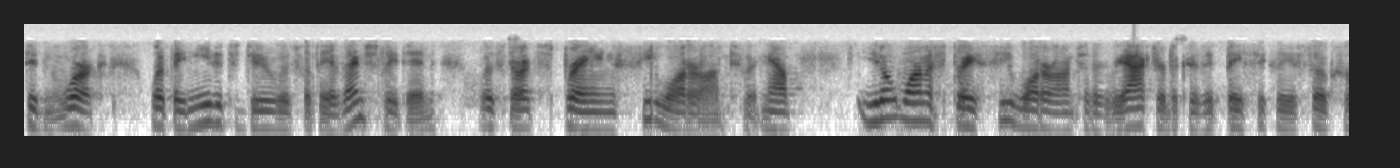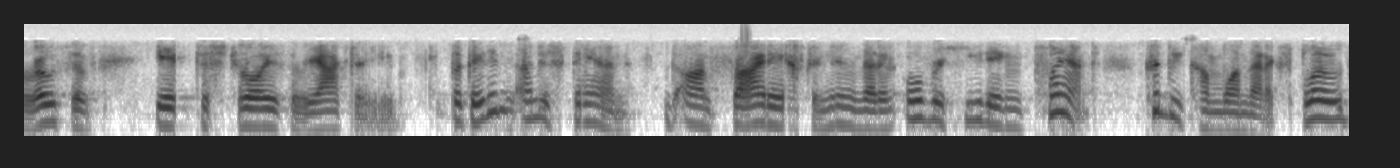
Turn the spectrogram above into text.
didn't work. What they needed to do was what they eventually did was start spraying seawater onto it. Now, you don't want to spray seawater onto the reactor because it basically is so corrosive it destroys the reactor. But they didn't understand on Friday afternoon that an overheating plant could become one that explodes,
